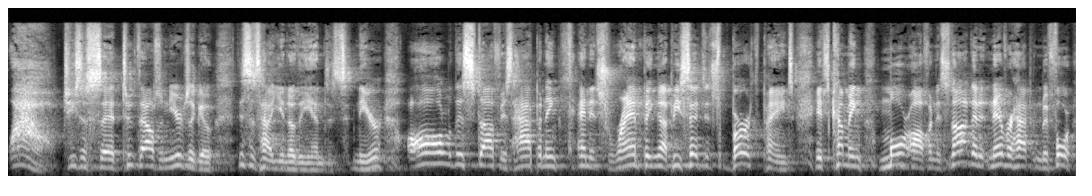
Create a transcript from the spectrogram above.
Wow, Jesus said 2,000 years ago, this is how you know the end is near. All of this stuff is happening and it's ramping up. He says it's birth pains. It's coming more often. It's not that it never happened before,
